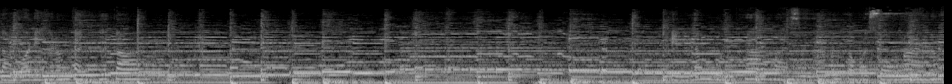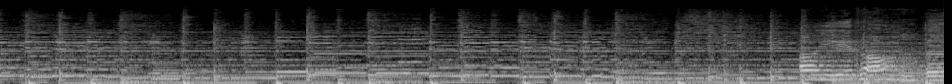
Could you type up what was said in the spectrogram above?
กับบอดีไม่ต้องกันคือเก่าเป็นน้ำบุญข้าววาสนามันกับวาทรงมากเนาะไอ้คำเอ๋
